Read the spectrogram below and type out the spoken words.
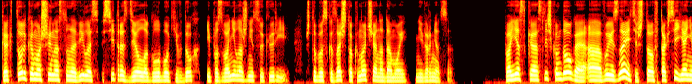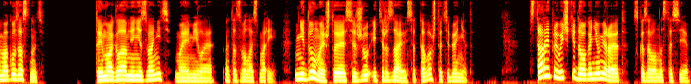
Как только машина остановилась, Ситра сделала глубокий вдох и позвонила жнецу Кюри, чтобы сказать, что к ночи она домой не вернется. «Поездка слишком долгая, а вы знаете, что в такси я не могу заснуть». «Ты могла мне не звонить, моя милая», — отозвалась Мари. «Не думай, что я сижу и терзаюсь от того, что тебя нет». «Старые привычки долго не умирают», — сказала Анастасия.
